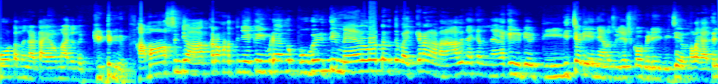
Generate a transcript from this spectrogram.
വോട്ടെന്ന് കേട്ട അയവന്മാരൊന്ന് കിടുങ്ങും. ഹമാസിന്റെ ആക്രമണത്തിനെയൊക്കെ ഇവിടെ അങ്ങ് പുകഴ്ത്തി മേളിലോട്ടെടുത്ത് വയ്ക്കണമാണ് അതിനൊക്കെ നിനക്ക് കിട്ടിയ ഒരു തിരിച്ചടി തന്നെയാണ് സുരേഷ് ഗോപിയുടെ ഈ വിജയം എന്നുള്ള കാര്യത്തിൽ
